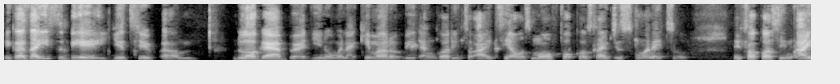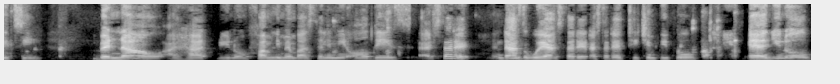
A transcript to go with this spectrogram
because I used to be a YouTube um, blogger, but you know, when I came out of it and got into IT, I was more focused, like just wanted to be focused in IT. But now I had, you know, family members telling me all this. I started, and that's the way I started. I started teaching people. And, you know,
